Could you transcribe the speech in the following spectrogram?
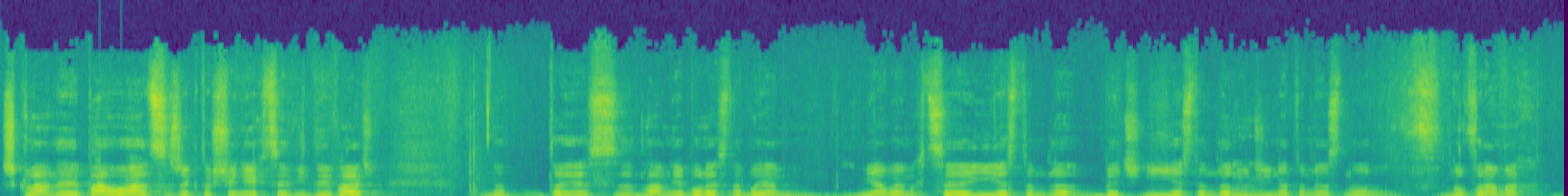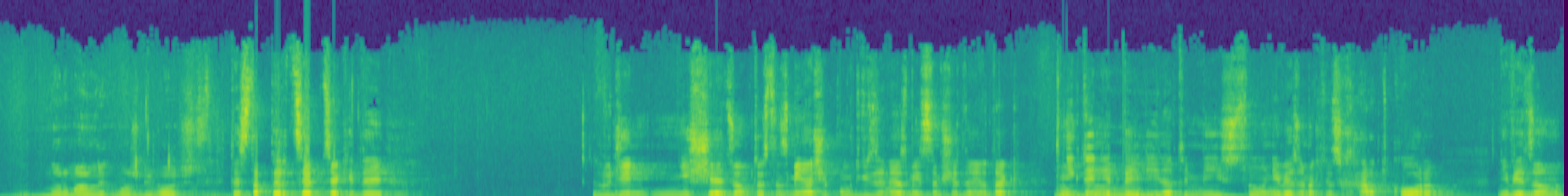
szklany pałac, że ktoś się nie chce widywać. No, to jest dla mnie bolesne, bo ja miałem, chcę i jestem dla być i jestem dla Mhm. ludzi, natomiast no, w, no, w ramach normalnych możliwości. To jest ta percepcja, kiedy ludzie nie siedzą, to jest ten zmienia się punkt widzenia z miejscem siedzenia, tak? To Nigdy nie prawda. byli na tym miejscu, nie wiedzą, jak to jest hardcore, nie wiedzą,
